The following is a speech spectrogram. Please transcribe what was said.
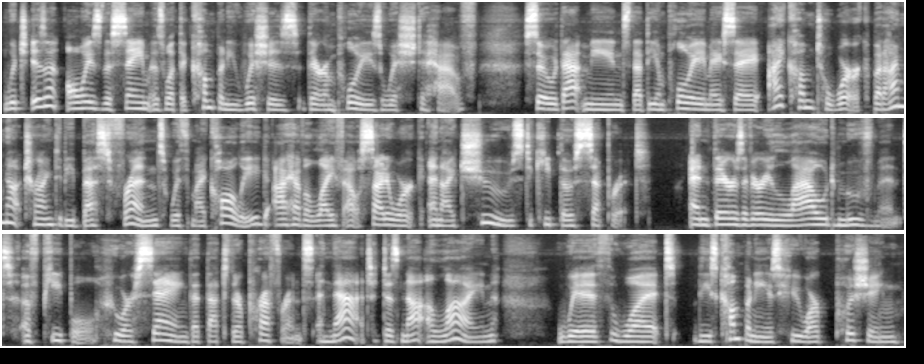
which isn't always the same as what the company wishes their employees wish to have. So that means that the employee may say, I come to work, but I'm not trying to be best friends with my colleague. I have a life outside of work and I choose to keep those separate. And there's a very loud movement of people who are saying that that's their preference. And that does not align with what these companies who are pushing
